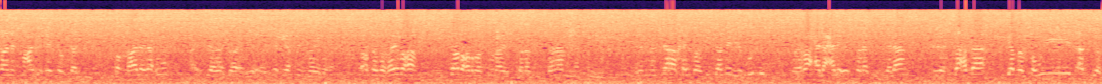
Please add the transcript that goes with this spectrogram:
كانت معه لحيه الكلبي فقال له يأخذ غيرها فأخذ غيرها اشترها الرسول عليه الصلاة والسلام من نفسه. لما انتهى خيبر بكامله كله ورحل عليه الصلاة والسلام إلى الصحبة جبل طويل أبيض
